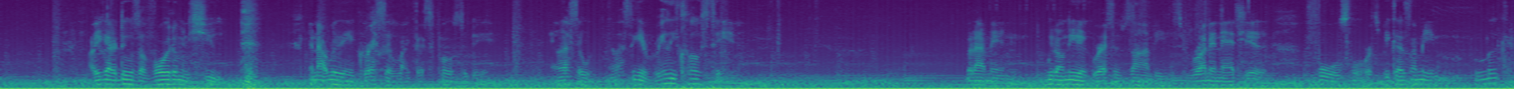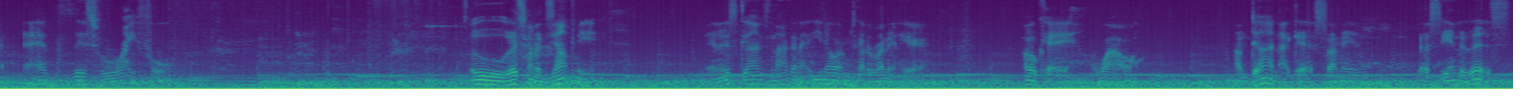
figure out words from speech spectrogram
All you gotta do is avoid them and shoot. they're not really aggressive like they're supposed to be, unless they unless they get really close to you. But I mean, we don't need aggressive zombies running at you full force because I mean, look at this rifle. Ooh, they're trying to jump me. And this gun's not gonna, you know, I'm just gonna run in here. Okay, wow. I'm done, I guess. I mean, that's the end of this.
